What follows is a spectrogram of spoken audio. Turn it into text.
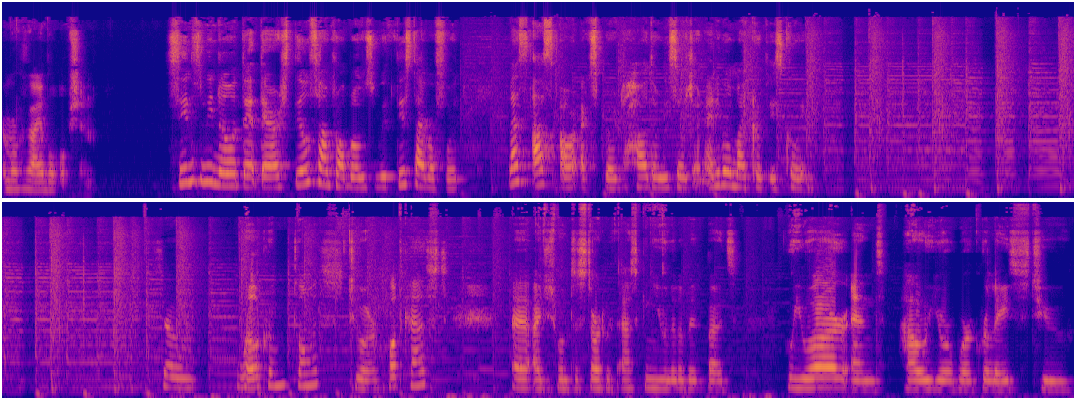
a more viable option. Since we know that there are still some problems with this type of food, let's ask our expert how the research on edible microbes is going. So, welcome, Tomas, to our podcast. Uh, I just want to start with asking you a little bit about who you are and how your work relates to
